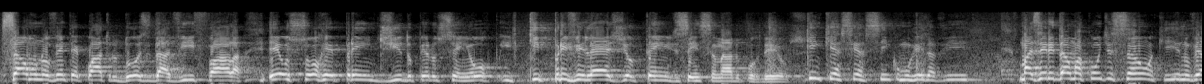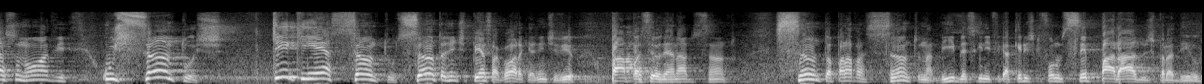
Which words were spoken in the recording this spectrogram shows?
Salmo 94, 12, Davi fala: Eu sou repreendido pelo Senhor e que privilégio eu tenho de ser ensinado por Deus. Quem quer ser assim como o rei Davi? Mas ele dá uma condição aqui no verso 9: os santos. O que, que é santo? Santo a gente pensa agora que a gente viu Papa ser ordenado santo. Santo, a palavra santo na Bíblia significa aqueles que foram separados para Deus.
